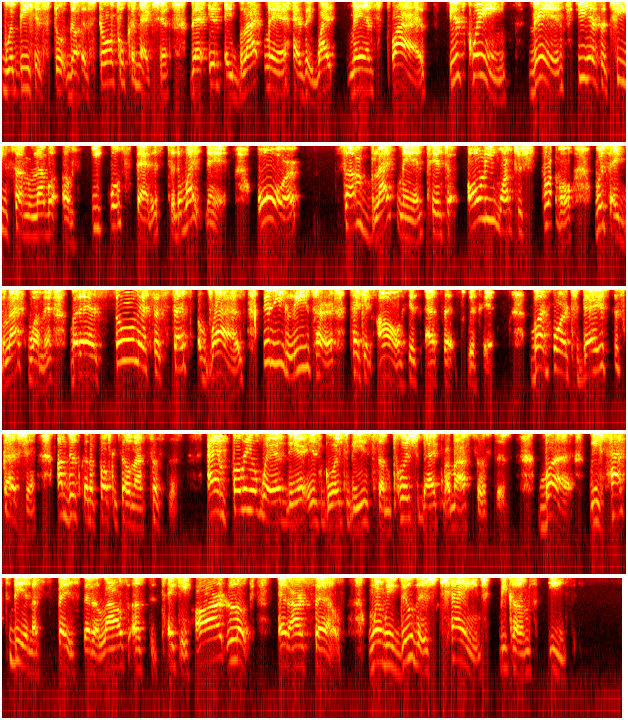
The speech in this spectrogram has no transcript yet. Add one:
would be histo- the historical connection that if a black man has a white man's prize, his queen, then he has achieved some level of equal status to the white man. Or some black men tend to only want to struggle with a black woman, but as soon as success arrives, then he leaves her taking all his assets with him. But for today's discussion, I'm just going to focus on our sisters. I am fully aware there is going to be some pushback from our sisters, but we have to be in a space that allows us to take a hard look at ourselves. When we do this, change becomes easy.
